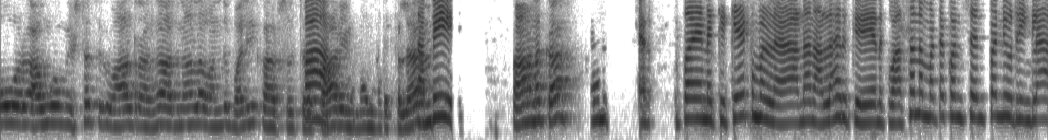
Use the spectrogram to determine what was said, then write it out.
ஒவ்வொரு அவங்கவுங்க இஷ்டத்துக்கு வாழ்றாங்க. அதனால வந்து பலி காசு செலுத்துற ஆ. காரியங்கள் நடக்கல. தம்பி. ஆனாக்கா இப்ப எனக்கு கேட்க முடியல. ஆனா நல்லா இருக்கு. எனக்கு வசனம் மட்டும் கொஞ்சம் சென்ட் பண்ணி விடுறீங்களா?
